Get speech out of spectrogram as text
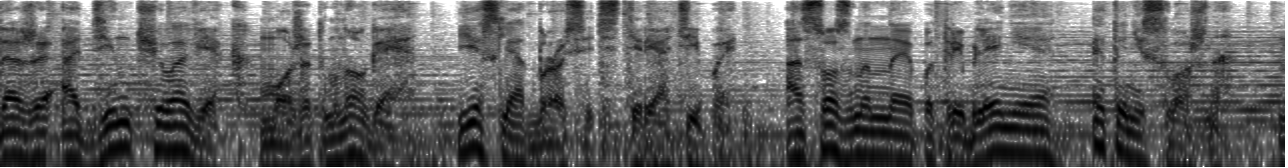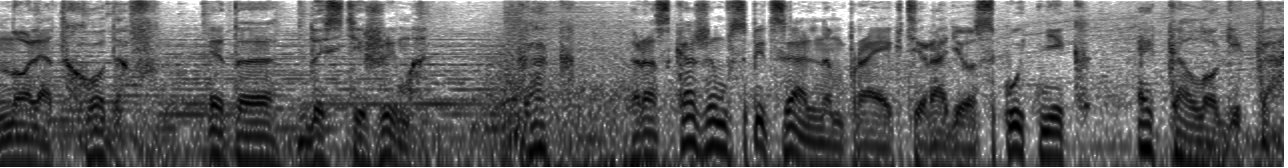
Даже один человек может многое, если отбросить стереотипы. Осознанное потребление – это несложно. Ноль отходов – это достижимо. Как? Расскажем в специальном проекте «Радио Спутник. Экологика».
